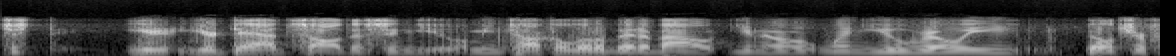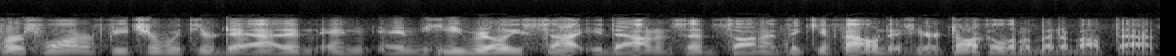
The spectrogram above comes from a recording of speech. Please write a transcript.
just you, your dad saw this in you. I mean, talk a little bit about you know when you really built your first water feature with your dad, and and and he really sat you down and said, "Son, I think you found it here." Talk a little bit about that.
